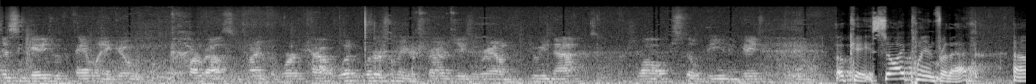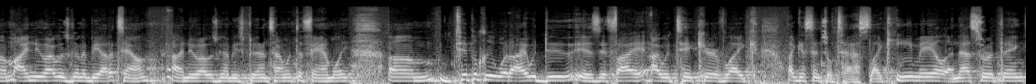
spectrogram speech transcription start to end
disengage with the family and go carve out some time for work. How what what are some of your strategies around doing that while still being engaged with the family? Okay, so I planned for that. Um, I knew I was going to be out of town. I knew I was going to be spending time with the family. Um, typically, what I would do is if I, I would take care of like like essential tasks, like email and that sort of thing.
